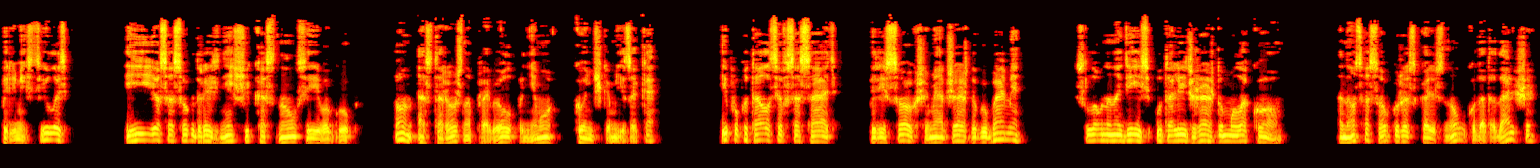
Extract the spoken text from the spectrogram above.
переместилась, и ее сосок дразнящий коснулся его губ. Он осторожно провел по нему кончиком языка и попытался всосать пересохшими от жажды губами словно надеясь утолить жажду молоком. Но сосок уже скользнул куда-то дальше,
